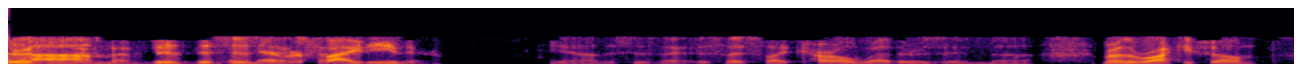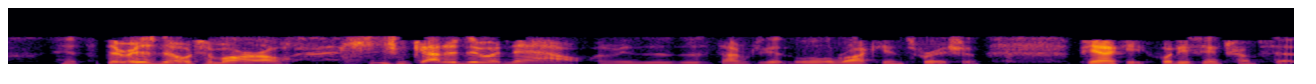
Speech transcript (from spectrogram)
There is no Um, next time. This, this is never next time. fight either. Yeah, this is it's, it's like Carl Weathers in uh, remember the Rocky film. There is no tomorrow. You've got to do it now. I mean, this, this is the time to get a little Rocky inspiration. Bianchi, what do you think Trump said?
